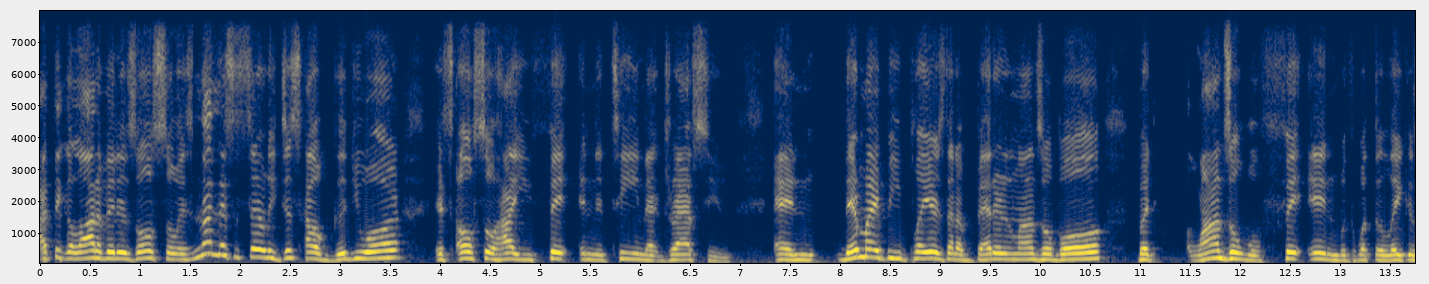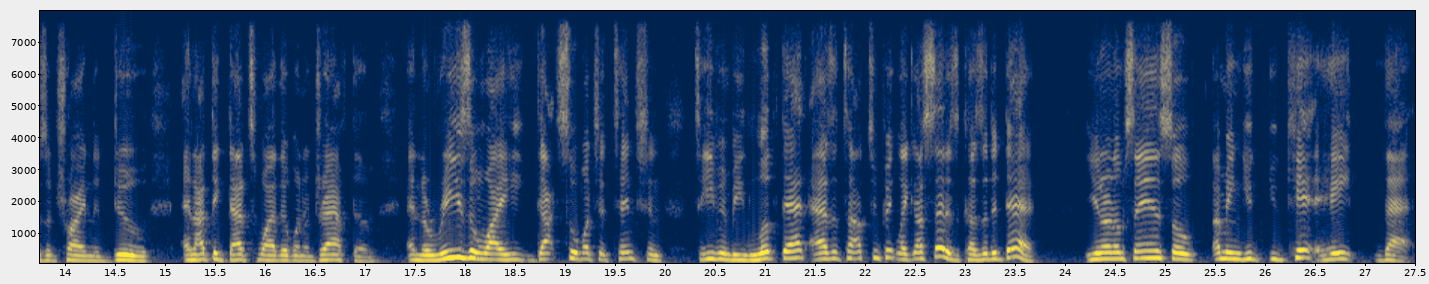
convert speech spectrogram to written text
I think a lot of it is also it's not necessarily just how good you are, it's also how you fit in the team that drafts you. And there might be players that are better than Lonzo Ball, but Lonzo will fit in with what the Lakers are trying to do. And I think that's why they're going to draft him. And the reason why he got so much attention to even be looked at as a top two pick, like I said, is because of the dad. You know what I'm saying? So I mean, you you can't hate that.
